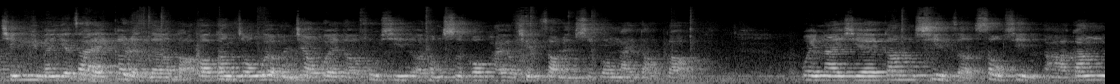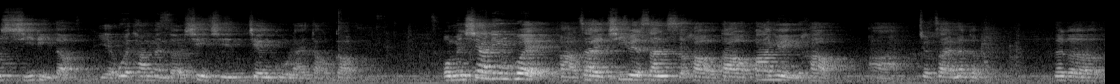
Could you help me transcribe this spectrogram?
请你们也在个人的祷告当中，为我们教会的复兴儿童施工，还有青少年施工来祷告。为那一些刚信者受信啊，刚洗礼的，也为他们的信心坚固来祷告。我们夏令会啊，在七月三十号到八月一号啊，就在那个、那个、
